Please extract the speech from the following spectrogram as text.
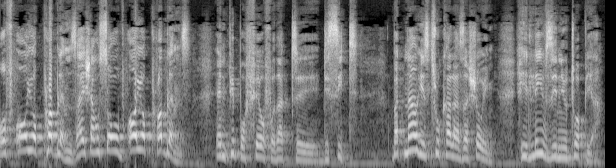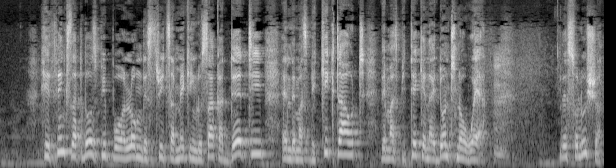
of all your problems. I shall solve all your problems. And people fell for that uh, deceit. But now his true colors are showing. He lives in utopia. He thinks that those people along the streets are making Lusaka dirty and they must be kicked out. They must be taken, I don't know where. Hmm. The solution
